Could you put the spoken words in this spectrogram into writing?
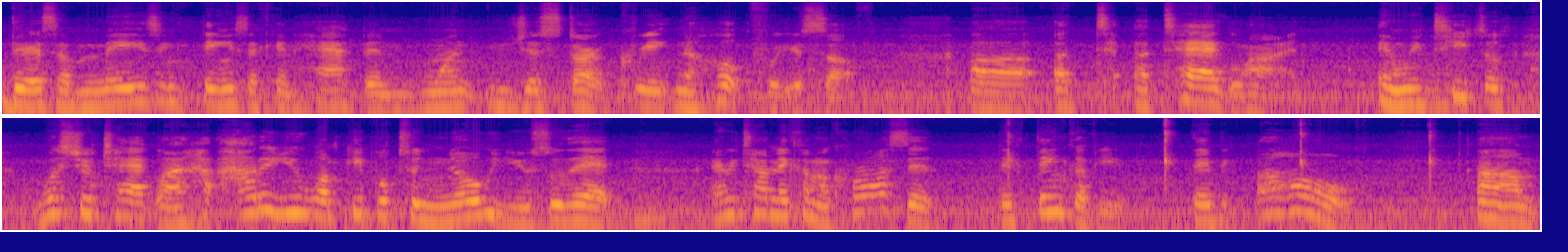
There's amazing things that can happen when you just start creating a hook for yourself, uh, a, t- a tagline. And we teach those, what's your tagline? How, how do you want people to know you so that every time they come across it, they think of you. They be, oh, um,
